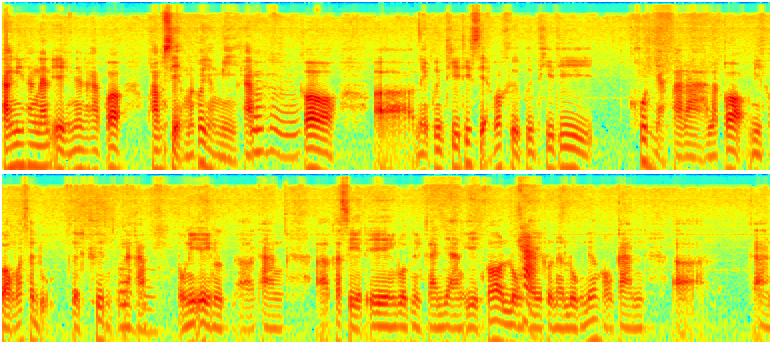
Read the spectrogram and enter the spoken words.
ทั้งนี้ทั้งนั้นเองเนี่ยนะครับก็ความเสี่ยงมันก็ยังมีครับอือหือก็เอ่อในพื้นที่ที่เสี่ยงก็คือพื้นที่ที่โค่นยางพารา แล้วก็มีกองวัสดุเกิดขึ้นนะครับอือฮึตรงนี้เองเอ่อทางเอ่อเกษตรเองรวมถึงการยางเองก็ลงค่ะไปรณรงค์เรื่องของการเอ่อการ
